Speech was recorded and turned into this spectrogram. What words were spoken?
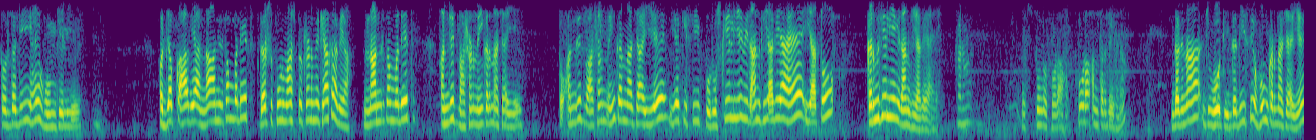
तो दधी है होम के लिए। और जब कहा गया ना नृतम वदेत दर्श पूर्ण मास प्रकरण में क्या कहा गया? ना नृतम वदेत अनृत भाषण नहीं करना चाहिए। तो अनृत भाषण नहीं करना चाहिए। ये किसी पुरुष के लिए विधान किया गया है या तो कर्म के लिए विधान किया गया है? कर्म। सुनो थोड़ा थोड़ा अंतर देखना। ददना जो होती ददी से होम करना चाहिए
